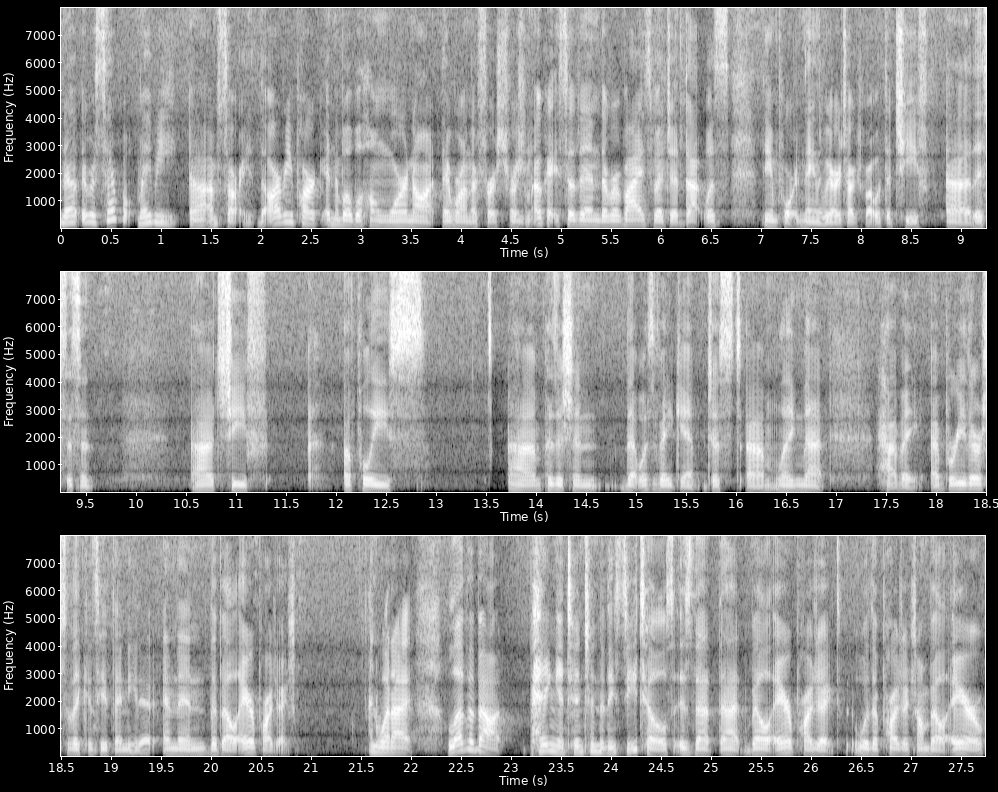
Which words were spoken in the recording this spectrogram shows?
No, there were several. Maybe uh, I'm sorry. The RV park and the mobile home were not. They were on their first version. Okay, so then the revised budget. That was the important thing that we already talked about with the chief, uh, the assistant uh, chief of police um, position that was vacant. Just um, letting that have a, a breather so they can see if they need it. And then the Bel Air project. And what I love about paying attention to these details is that that Bel Air project with a project on Bel Air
